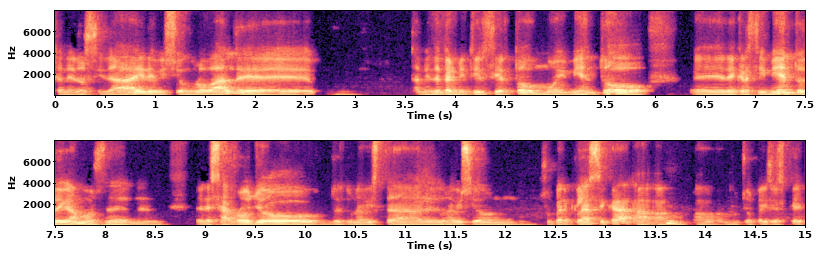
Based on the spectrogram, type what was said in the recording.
generosidad y de visión global, de, también de permitir cierto movimiento eh, de crecimiento, digamos, de, desarrollo desde una vista, desde una visión súper clásica a, muchos países que,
